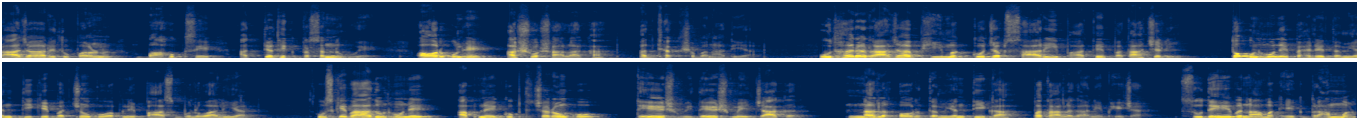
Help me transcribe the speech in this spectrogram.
राजा ऋतुपर्ण बाहुक से अत्यधिक प्रसन्न हुए और उन्हें अश्वशाला का अध्यक्ष बना दिया। उधर राजा भीमक को जब सारी बातें पता चली तो उन्होंने पहले दमयंती के बच्चों को अपने पास बुलवा लिया। उसके बाद उन्होंने अपने गुप्तचरों को देश विदेश में जाकर नल और दमयंती का पता लगाने भेजा। सुदेव नामक एक ब्राह्मण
